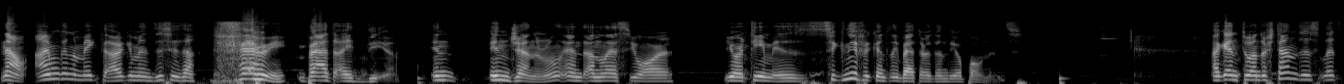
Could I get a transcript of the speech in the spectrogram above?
Now, I'm going to make the argument this is a very bad idea in in general, and unless you are your team is significantly better than the opponents. Again, to understand this, let's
